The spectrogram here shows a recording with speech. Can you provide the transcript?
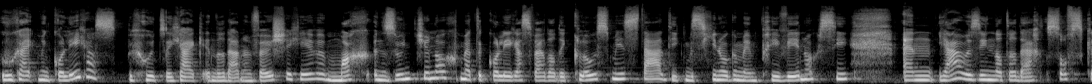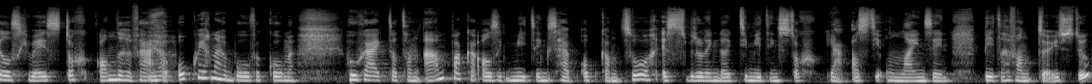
hoe ga ik mijn collega's begroeten? Ga ik inderdaad een vuistje geven? Mag een zoentje nog met de collega's waar dat ik close mee sta, die ik misschien ook in mijn privé nog zie? En ja, we zien dat er daar soft skills gewijs toch andere vragen ook weer naar boven komen. Hoe ga ik dat dan aanpakken als ik meetings heb op kantoor? Is de bedoeling dat ik die meetings toch, ja, als die online zijn, beter van thuis doe?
